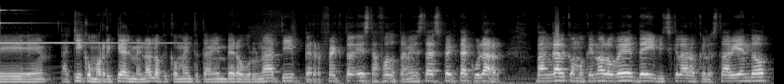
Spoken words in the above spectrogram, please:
Eh, aquí como Riquelme, ¿no? Lo que comenta también Vero Brunati. Perfecto. Esta foto también está espectacular. Bangal como que no lo ve. Davis claro que lo está viendo.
